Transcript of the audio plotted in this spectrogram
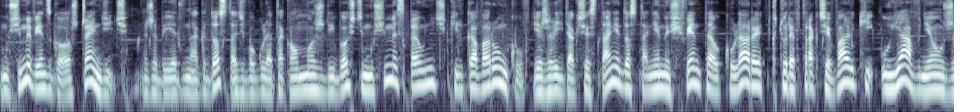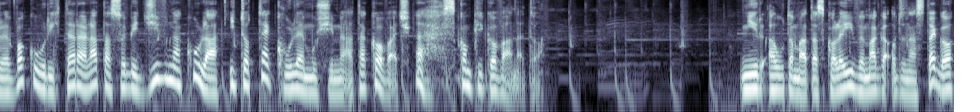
Musimy więc go oszczędzić. Żeby jednak dostać w ogóle taką możliwość, musimy spełnić kilka warunków. Jeżeli tak się stanie, dostaniemy święte okulary, które w trakcie walki ujawnią, że wokół Richtera lata sobie dziwna kula i to te kule musimy atakować. Skomplikowane to. Nier Automata z kolei wymaga od nas tego,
